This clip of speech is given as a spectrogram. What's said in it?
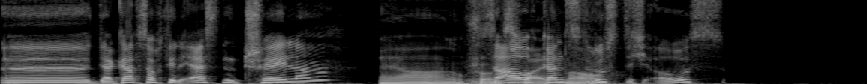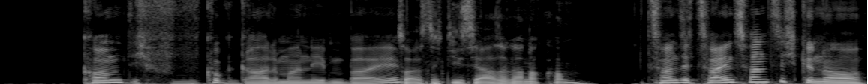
äh, da gab es auch den ersten Trailer. Ja, schon Sah auch ganz lustig aus. Kommt, ich gucke gerade mal nebenbei. Soll es nicht dieses Jahr sogar noch kommen? 2022, genau.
